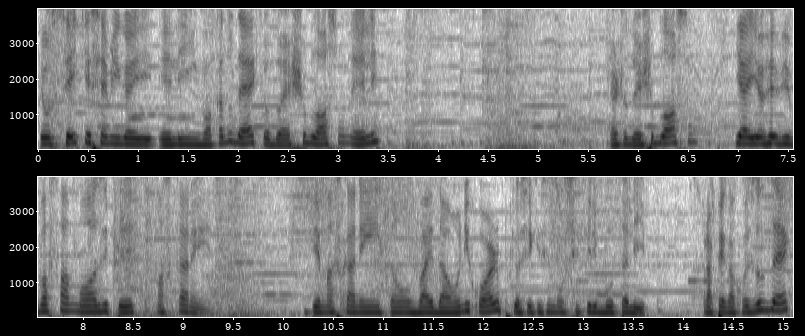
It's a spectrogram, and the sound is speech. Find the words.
Eu sei que esse amigo aí, ele invoca do deck, eu dou Ash Blossom nele. Certo? Dou Ash Blossom. E aí eu revivo a famosa IP Mascarenha. IP Mascarenha, então, vai dar Unicórnio, porque eu sei que esse monstro se tributa ali pra pegar coisa do deck.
